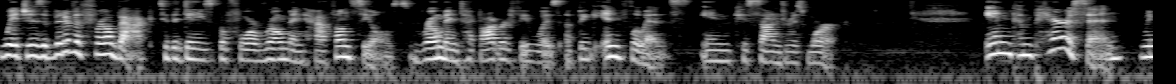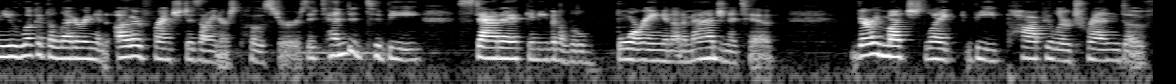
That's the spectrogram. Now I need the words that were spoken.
which is a bit of a throwback to the days before Roman half uncials. Roman typography was a big influence in Cassandra's work. In comparison, when you look at the lettering in other French designers' posters, it tended to be static and even a little boring and unimaginative, very much like the popular trend of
